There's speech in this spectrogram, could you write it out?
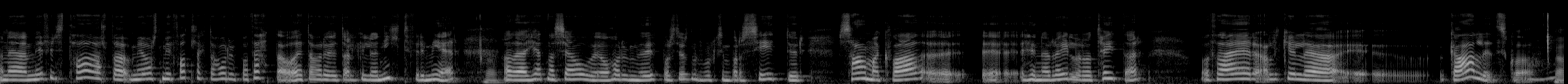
Þannig að mér finnst það alltaf, mér varst mjög fallegt að horfa upp á þetta og þetta var auðvitað algjörlega nýtt fyrir mér Já. að hérna sjáum við og horfum við upp á stjórnmálfólk sem bara situr sama hvað, hérna raular og tautar og það er algjörlega uh, galið sko. Já,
